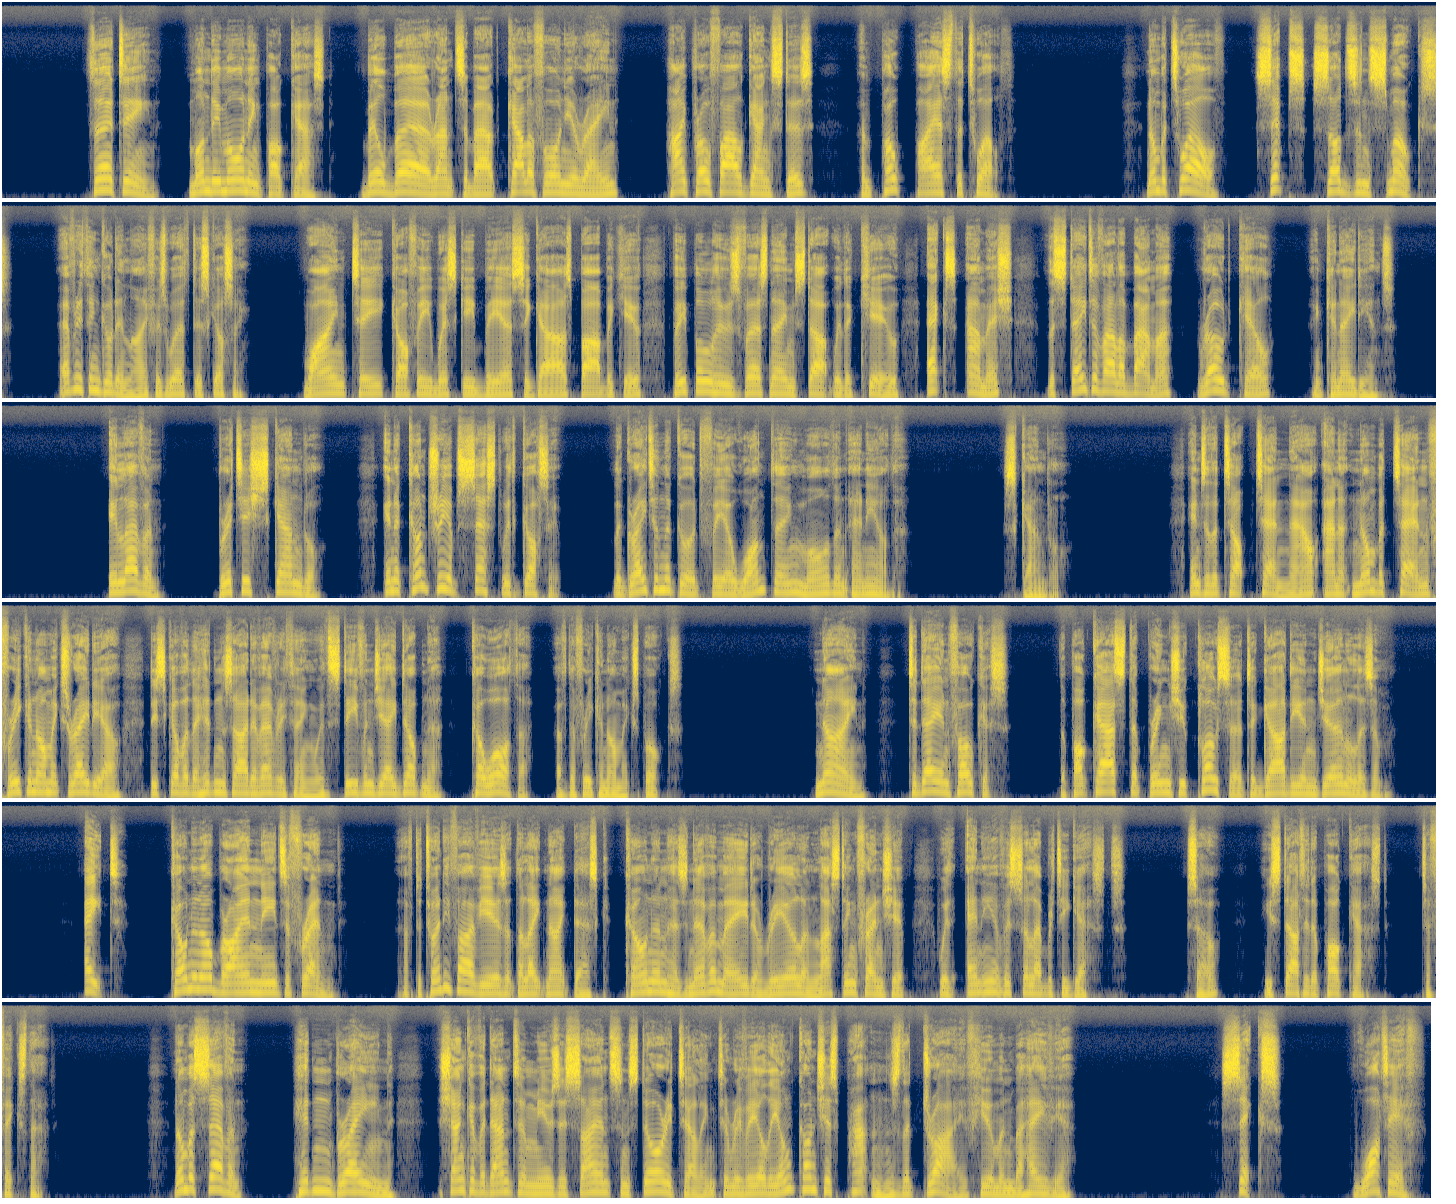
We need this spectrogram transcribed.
13. Monday Morning Podcast. Bill Burr rants about California rain, high profile gangsters, and Pope Pius XII. Number 12. Sips, suds, and smokes. Everything good in life is worth discussing. Wine, tea, coffee, whiskey, beer, cigars, barbecue, people whose first names start with a Q, ex Amish, the state of Alabama, roadkill, and Canadians. 11. British scandal. In a country obsessed with gossip, the great and the good fear one thing more than any other scandal into the top 10 now, and at number 10, Freakonomics Radio. Discover the hidden side of everything with Stephen J. Dubner, co author of the Freakonomics books. 9. Today in Focus, the podcast that brings you closer to Guardian journalism. 8. Conan O'Brien needs a friend. After 25 years at the late night desk, Conan has never made a real and lasting friendship with any of his celebrity guests. So, he started a podcast to fix that. Number seven, Hidden Brain. Shankar Vedantam uses science and storytelling to reveal the unconscious patterns that drive human behavior. 6. What If?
